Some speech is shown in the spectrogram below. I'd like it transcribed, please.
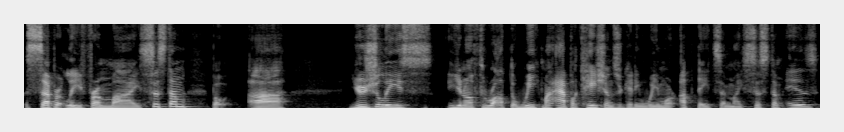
separately from my system, but uh, usually, you know, throughout the week, my applications are getting way more updates than my system is.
